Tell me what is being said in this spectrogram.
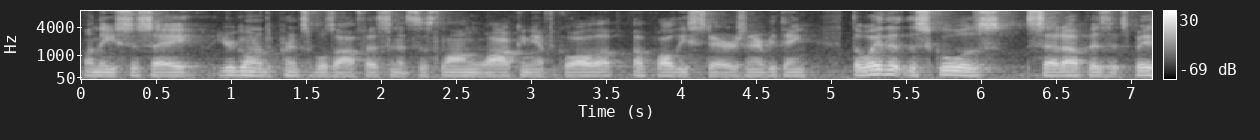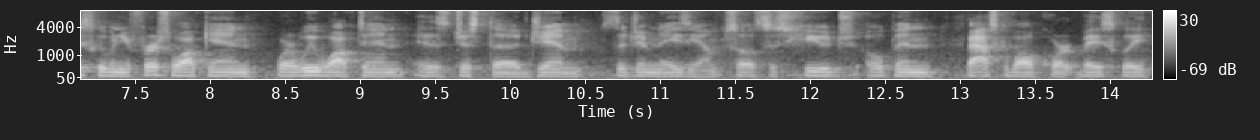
when they used to say you're going to the principal's office and it's this long walk and you have to go all up up all these stairs and everything the way that the school is set up is it's basically when you first walk in where we walked in is just the gym it's the gymnasium so it's this huge open basketball court basically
